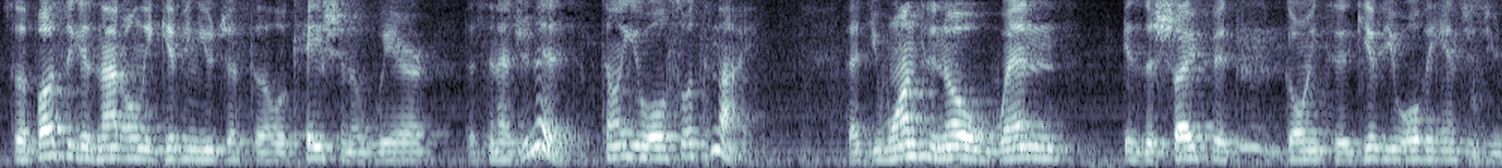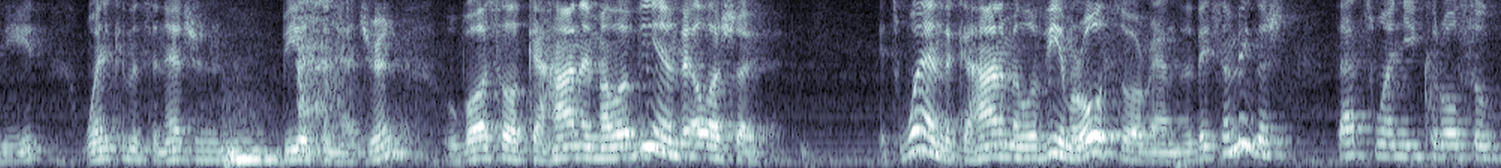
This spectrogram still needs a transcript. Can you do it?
So the pasuk is not only giving you just the location of where the Sanhedrin is; it's telling you also a Tanai that you want to know when is the Shofet going to give you all the answers you need when can the Sanhedrin be a Sanhedrin? Ubasal Kahanim Elavim ve'ela Shofet. It's when the Kahanim Elavim are also around the Beis Hamikdash. That's when you could also,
